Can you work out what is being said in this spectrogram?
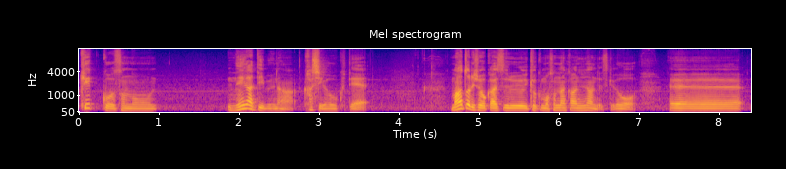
結構その、ネガティブな歌詞が多くて、まあ後で紹介する曲もそんな感じなんですけど、えー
